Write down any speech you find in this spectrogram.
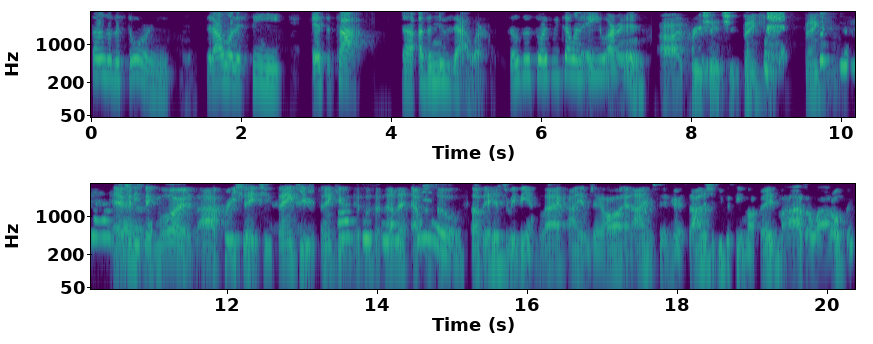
those are the stories that I want to see at the top uh, of the news hour. Those are the stories we tell in AURN. I appreciate you. Thank you. Thank you. Ebony McMorris, I appreciate you. Thank you. Thank you. And this was another episode of The History Being Black. I am Jay Hall, and I am sitting here astonished. If you can see my face, my eyes are wide open.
